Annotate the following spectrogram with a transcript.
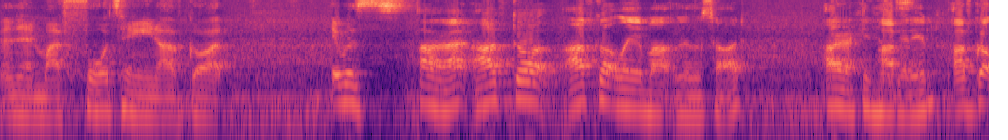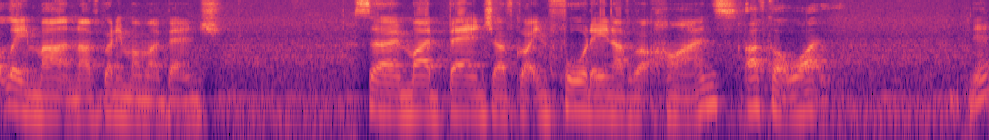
and then my fourteen, I've got. It was All right, I've got I've got Liam Martin on the side. I reckon he'll I've, get in. I've got Liam Martin. I've got him on my bench. So my bench, I've got in 14. I've got Hynes. I've got White. Yeah.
